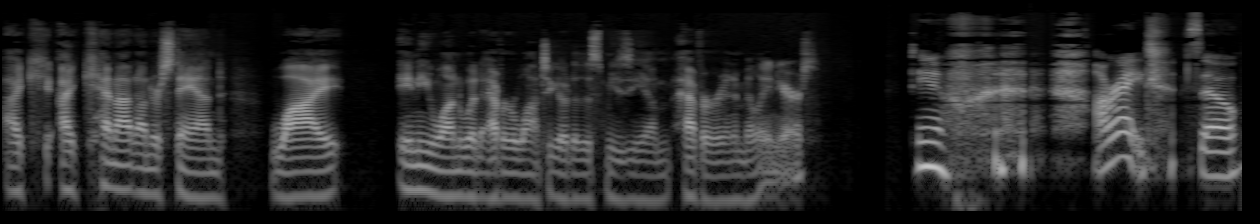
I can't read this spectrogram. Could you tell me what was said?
I, c- I cannot understand why anyone would ever want to go to this museum ever in a million years. Do You know, all right. So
